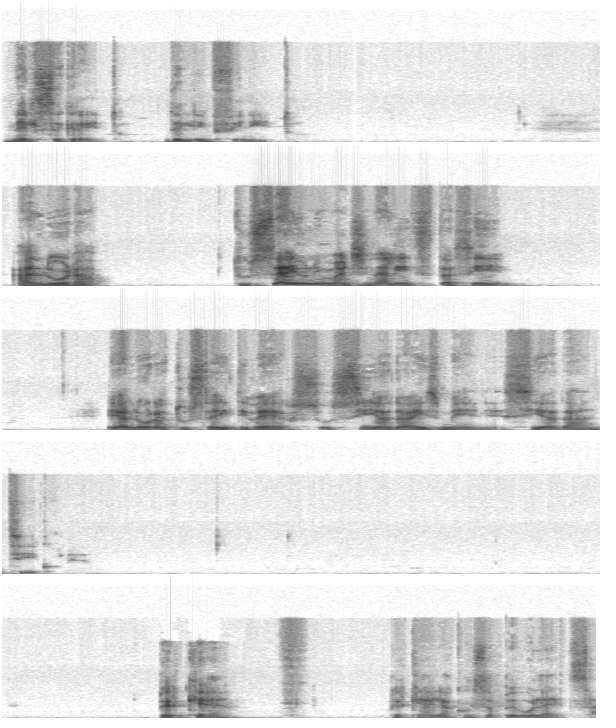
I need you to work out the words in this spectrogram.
nel segreto dell'infinito. Allora, tu sei un immaginalista, sì? E allora tu sei diverso sia da Ismene sia da Antigone. Perché? Perché hai la consapevolezza,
